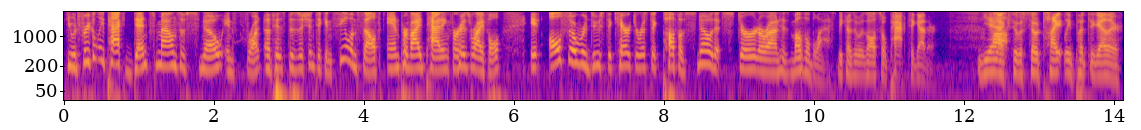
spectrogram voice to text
He would frequently pack dense mounds of snow in front of his position to conceal himself and provide padding for his rifle. It also reduced the characteristic puff of snow that stirred around his muzzle blast because it was also packed together. Yeah, because it was so tightly put together.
